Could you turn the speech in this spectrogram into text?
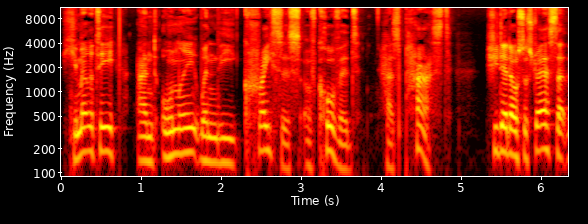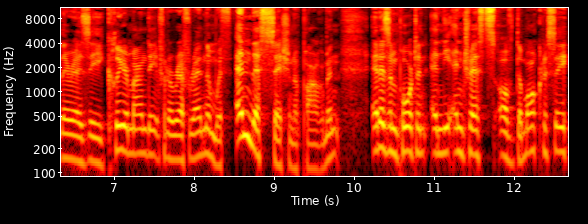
humility, and only when the crisis of COVID has passed. She did also stress that there is a clear mandate for a referendum within this session of Parliament. It is important in the interests of democracy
